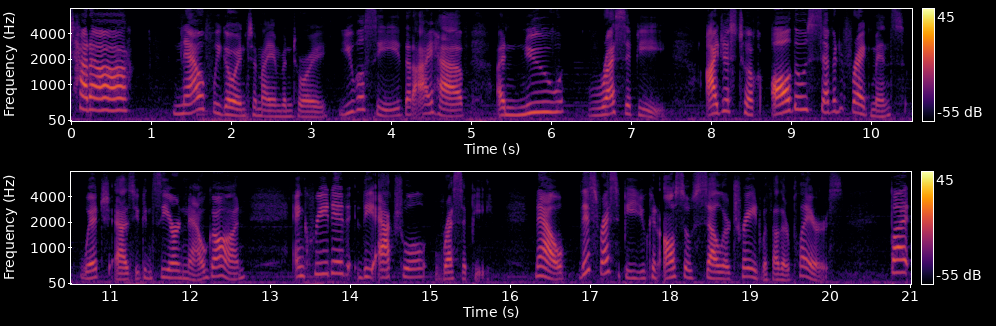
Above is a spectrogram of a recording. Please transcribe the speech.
Ta-da! Now if we go into my inventory, you will see that I have a new recipe. I just took all those seven fragments, which as you can see are now gone, and created the actual recipe. Now, this recipe you can also sell or trade with other players. But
